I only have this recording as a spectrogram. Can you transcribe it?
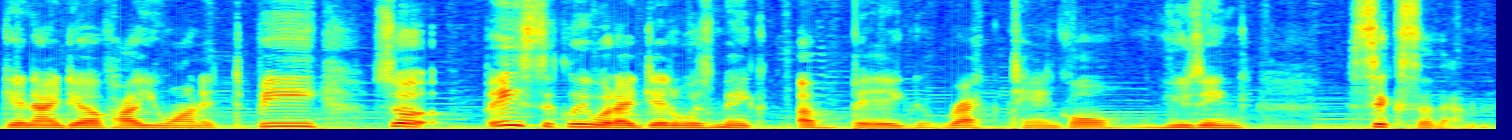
get an idea of how you want it to be. So basically what I did was make a big rectangle using six of them.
